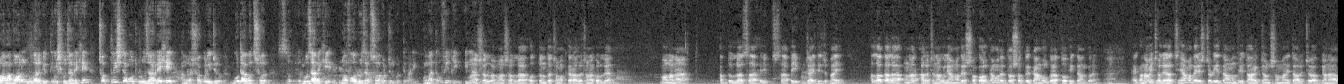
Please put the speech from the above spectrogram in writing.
রমাদানুল মুবারকের তিরিশ রোজা রেখে ছত্রিশটা মোট রোজা রেখে আমরা সকলেই যেন গোটা বৎসর রোজা রেখে নফল রোজার সব অর্জন করতে পারি। ওমা তৌফিকি। মাশাল্লাহ মাশাল্লাহ অত্যন্ত চমৎকার আলোচনা করলেন মৌলানা আব্দুল্লাহ সাহেব সাকিব জাহিদ ভাই। আল্লাহ তাআলা ওনার আলোচনাগুলি আমাদের সকলকে আমাদের দর্শকদেরকে আমল করার তৌফিক দান করেন। এখন আমি চলে যাচ্ছি আমাদের স্টুডিওতে আমন্ত্রিত আরেকজন সম্মানিত আলোচক জনাব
